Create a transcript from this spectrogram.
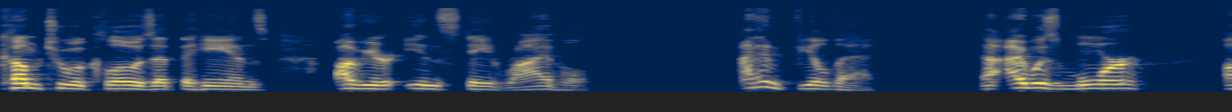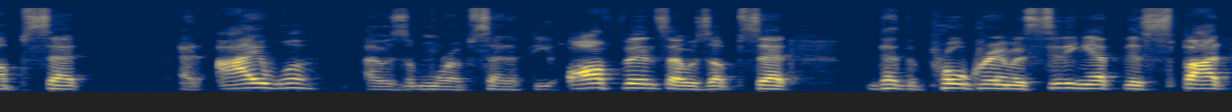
come to a close at the hands of your in-state rival. I didn't feel that. I was more upset at Iowa. I was more upset at the offense. I was upset that the program is sitting at this spot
